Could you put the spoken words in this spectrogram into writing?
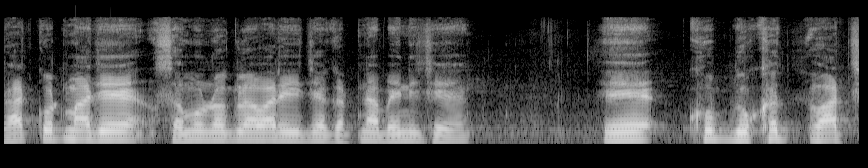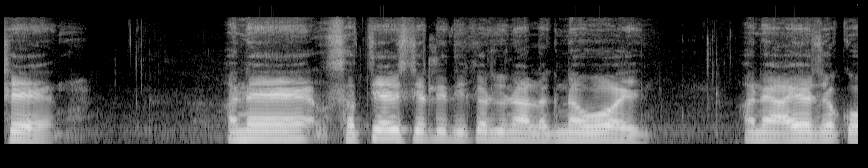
રાજકોટમાં જે સમૂહ નગલાવાળી જે ઘટના બની છે, એ ખૂબ દુઃખદ વાત છે. અને સત્યાવીસ જેટલી દીકરીઓના લગ્ન હોય અને આયોજકો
